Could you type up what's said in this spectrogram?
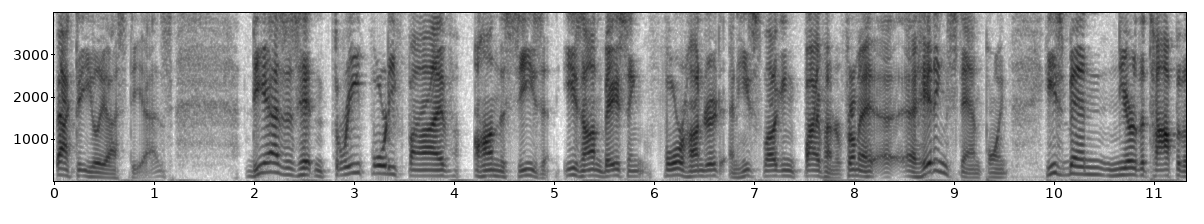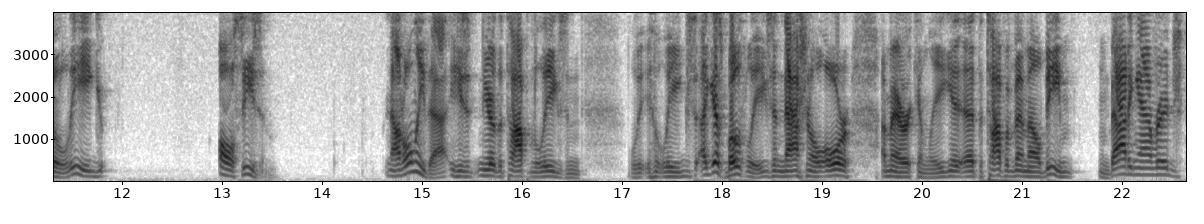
back to Elias Diaz. Diaz is hitting 345 on the season. He's on basing 400 and he's slugging 500. From a, a hitting standpoint, he's been near the top of the league all season. Not only that, he's near the top of the leagues and leagues, I guess both leagues, in National or American League, at the top of MLB in batting average,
